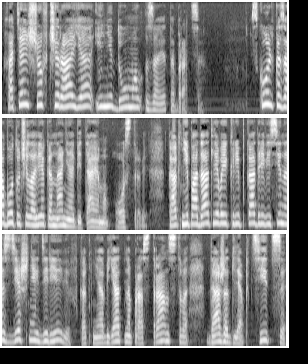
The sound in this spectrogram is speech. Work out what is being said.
хотя еще вчера я и не думал за это браться. Сколько забот у человека на необитаемом острове, как неподатлива и крепка древесина здешних деревьев, как необъятно пространство даже для птицы,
